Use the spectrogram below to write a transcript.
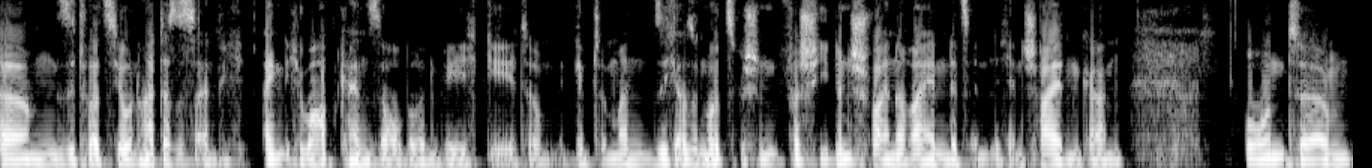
ähm, Situation hat, dass es eigentlich, eigentlich überhaupt keinen sauberen Weg geht, um, gibt und man sich also nur zwischen verschiedenen Schweinereien letztendlich entscheiden kann. Und ähm,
